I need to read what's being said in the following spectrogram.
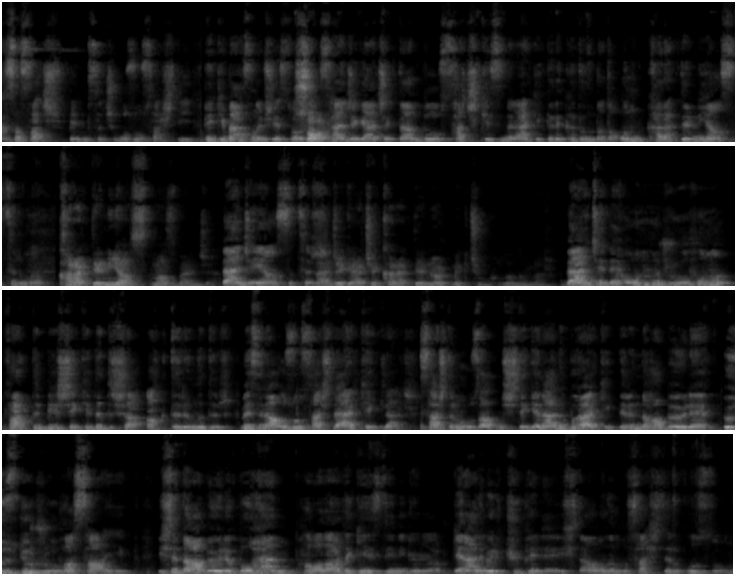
kısa saç benim saçım. Uzun saç değil. Peki ben sana bir şey soracağım. Sor. Sence gerçekten bu saç kesimleri erkekte de kadında da onun karakterini yansıtır mı? Karakterini yansıtmaz bence. Bence yansıtır. Bence gerçek karakterini örtmek için kullanırlar. Bence de onun ruhunun farklı bir şekilde dışa aktarımıdır. Mesela uzun saçlı erkekler saçlarını uzatmış. İşte genelde bu erkeklerin daha böyle özgür ruha sahip. İşte daha böyle bohem havalarda gezdiğini görüyorum. Genelde böyle küpeli işte anladın mı saçları uzun.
